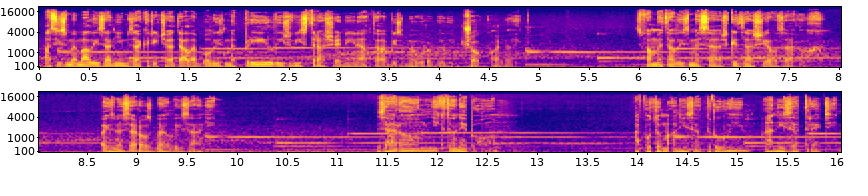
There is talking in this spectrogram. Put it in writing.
Asi sme mali za ním zakričať, ale boli sme príliš vystrašení na to, aby sme urobili čokoľvek. Spametali sme sa, až keď zašiel za roh. Tak sme sa rozbehli za ním. Za rohom nikto nebol. A potom ani za druhým, ani za tretím.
